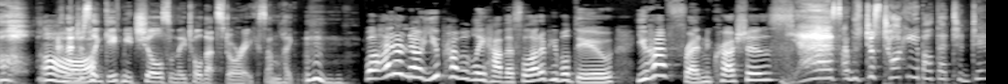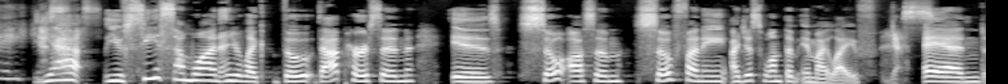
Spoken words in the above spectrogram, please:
Oh, Aww. and that just like gave me chills when they told that story because I'm like, mm. well, I don't know. You probably have this. A lot of people do. You have friend crushes. Yes, I was just talking about that today. Yes. Yeah, you see someone and you're like, though that person is so awesome, so funny. I just want them in my life. Yes. And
